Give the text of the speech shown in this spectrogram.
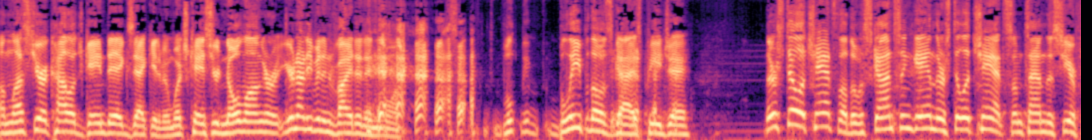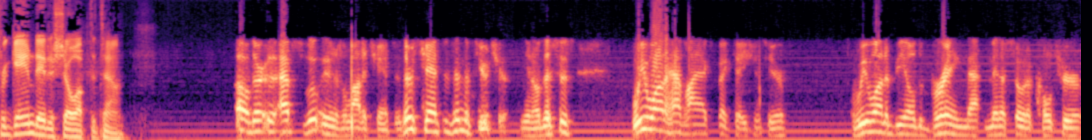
Unless you're a college game day executive, in which case you're no longer you're not even invited anymore. Bleep those guys, PJ. There's still a chance though. The Wisconsin game, there's still a chance sometime this year for game day to show up to town. Oh, there absolutely. There's a lot of chances. There's chances in the future. You know, this is we want to have high expectations here. We want to be able to bring that Minnesota culture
